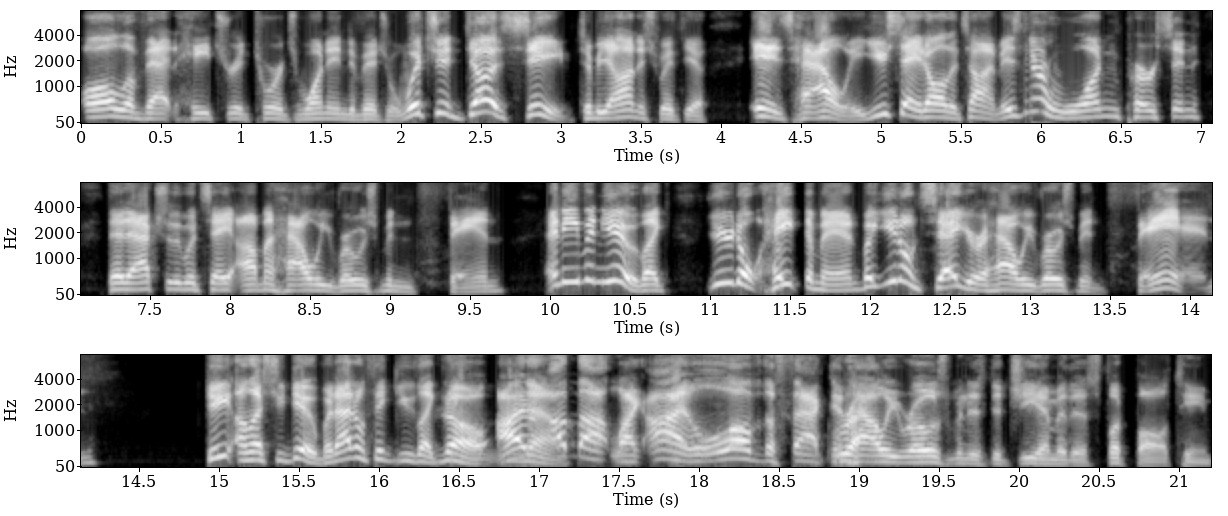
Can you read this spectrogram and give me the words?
all of that hatred towards one individual, which it does seem, to be honest with you, is Howie. You say it all the time. Is there one person that actually would say, "I'm a Howie Roseman fan"? And even you, like, you don't hate the man, but you don't say you're a Howie Roseman fan, do you? Unless you do, but I don't think you like. No, I, no. I'm not like I love the fact that Right. Howie Roseman is the GM of this football team,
